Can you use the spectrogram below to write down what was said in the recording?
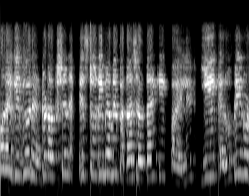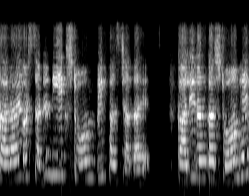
All I give you an introduction इस स्टोरी में हमें पता चलता है कि एक पायलट ये एक एरोप्लेन उड़ा रहा है और सडनली एक स्टॉर्म में फंस जाता है। काले रंग का स्टॉर्म है,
